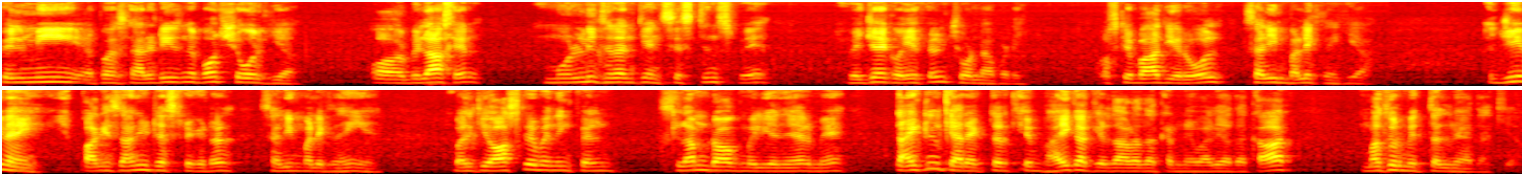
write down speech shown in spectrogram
फिल्मी पर्सनालिटीज़ ने बहुत शोर किया और बिलाखिर मुरलीधरन के इंसिस्टेंस पे विजय को ये फ़िल्म छोड़ना पड़ी। उसके बाद ये रोल सलीम मलिक ने किया। जी नहीं, ये पाकिस्तानी टेस्ट क्रिकेटर सलीम मलिक नहीं है, बल्कि Oscar winning film Slumdog Millionaire में टाइटल कैरेक्टर के भाई का किरदार अदा करने वाले अदाकार मधुर मित्तल ने अदा किया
